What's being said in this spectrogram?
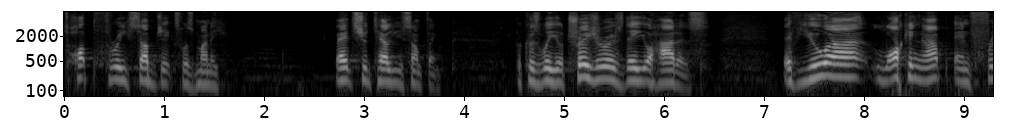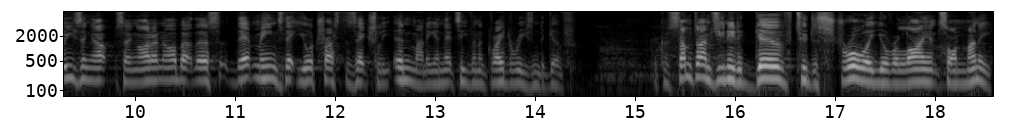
Top three subjects was money. That should tell you something. Because where your treasure is, there your heart is. If you are locking up and freezing up, saying, I don't know about this, that means that your trust is actually in money, and that's even a greater reason to give. Because sometimes you need to give to destroy your reliance on money.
